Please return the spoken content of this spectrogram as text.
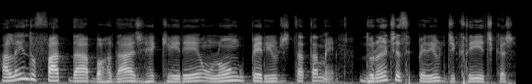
além do fato da abordagem requerer um longo período de tratamento. Durante esse período de críticas,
